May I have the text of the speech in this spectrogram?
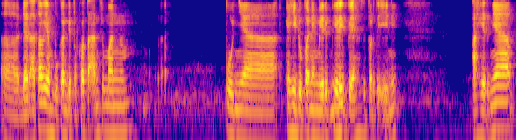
Eh, dan atau yang bukan di perkotaan cuman punya kehidupan yang mirip-mirip ya seperti ini. Akhirnya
